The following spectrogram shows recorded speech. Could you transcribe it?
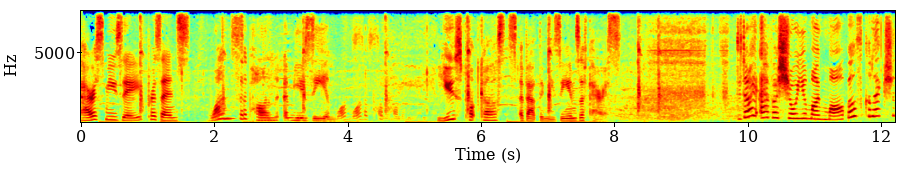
Paris Musée presents Once Upon a Museum. Use podcasts about the museums of Paris. Did I ever show you my marbles collection?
